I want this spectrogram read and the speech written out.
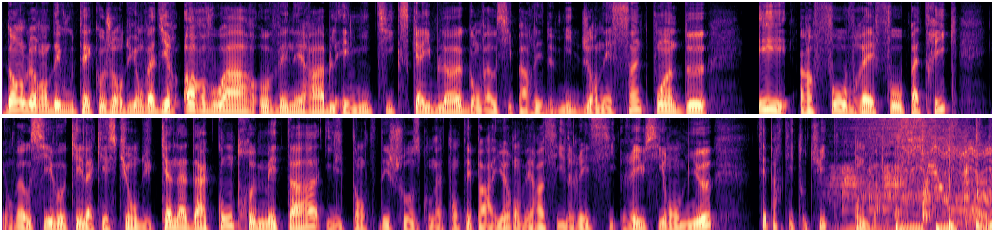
Dans le rendez-vous tech aujourd'hui, on va dire au revoir au vénérable et mythique Skyblog. On va aussi parler de Midjourney 5.2 et un faux vrai faux Patrick. Et on va aussi évoquer la question du Canada contre Meta. Ils tentent des choses qu'on a tentées par ailleurs. On verra s'ils réussi- réussiront mieux. C'est parti tout de suite, on y va.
